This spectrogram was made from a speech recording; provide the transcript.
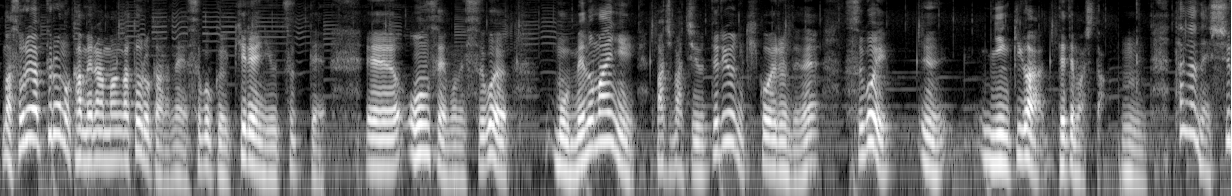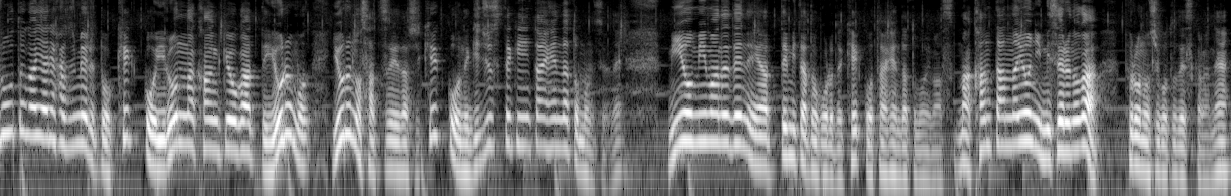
まあそれはプロのカメラマンが撮るからねすごく綺麗に映って、えー、音声もねすごいもう目の前にバチバチ言ってるように聞こえるんでねすごい、うん、人気が出てました、うん、ただね素人がやり始めると結構いろんな環境があって夜も夜の撮影だし結構ね技術的に大変だと思うんですよね。見よう見まねでねやってみたところで結構大変だと思います。まあ簡単なように見せるのがプロの仕事ですからね。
